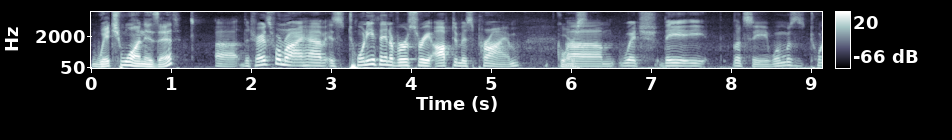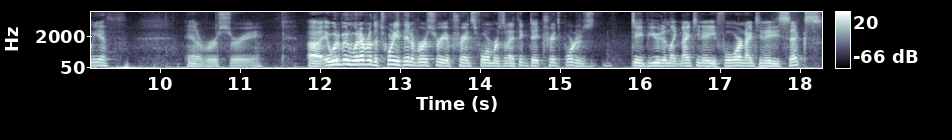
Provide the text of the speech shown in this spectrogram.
which one is it uh, the transformer I have is 20th anniversary Optimus Prime. of course Um, which they let's see, when was the twentieth anniversary? Uh, it would have been whatever the twentieth anniversary of Transformers, and I think de- Transformers debuted in like 1984, 1986.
